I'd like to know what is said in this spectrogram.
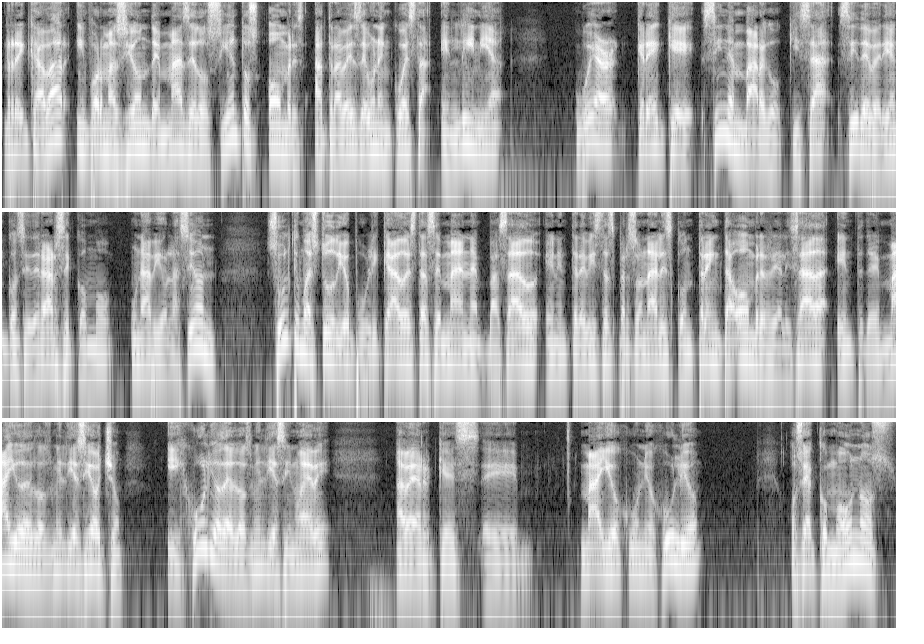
recabar información de más de 200 hombres a través de una encuesta en línea, Ware cree que, sin embargo, quizá sí deberían considerarse como una violación. Su último estudio, publicado esta semana, basado en entrevistas personales con 30 hombres realizada entre mayo de 2018 y julio de 2019, a ver, que es eh, mayo, junio, julio, o sea, como unos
